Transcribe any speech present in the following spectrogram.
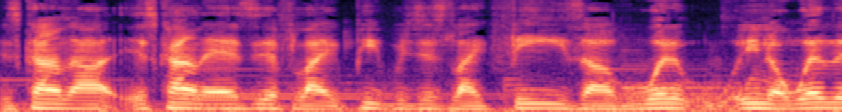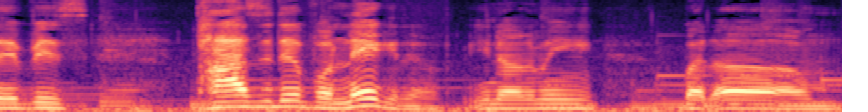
it's kind of it's kind of as if like people just like feeds off what you know whether if it's positive or negative you know what I mean? But um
